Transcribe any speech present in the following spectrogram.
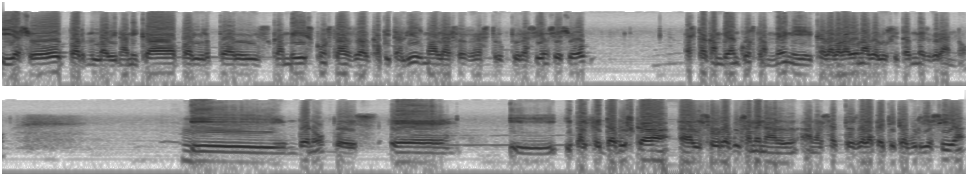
i això per la dinàmica, per, pels canvis constants del capitalisme, les reestructuracions i això està canviant constantment i cada vegada a una velocitat més gran, no? Mm. I, bueno, pues, eh, i, i pel fet de buscar el seu recolzament al, en els sectors de la petita burgesia,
